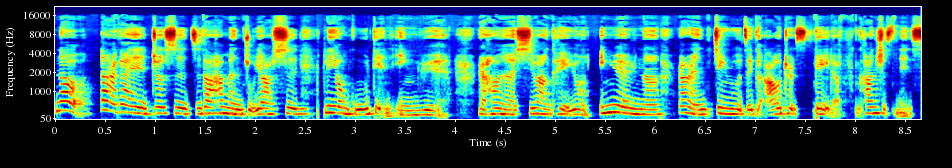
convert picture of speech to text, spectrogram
那大概就是知道他们主要是利用古典音乐，然后呢，希望可以用音乐呢，让人进入这个 outer state of consciousness，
